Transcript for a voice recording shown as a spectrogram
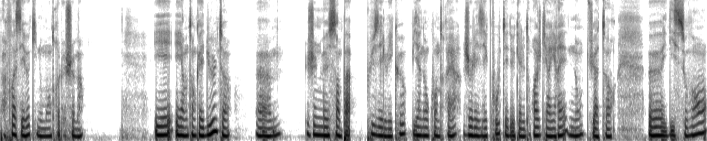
Parfois, c'est eux qui nous montrent le chemin. Et, en tant qu'adulte, euh, je ne me sens pas plus élevé qu'eux, bien au contraire, je les écoute et de quel droit je dirais non, tu as tort. ils disent souvent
